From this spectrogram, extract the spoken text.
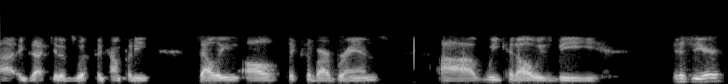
uh, executives with the company selling all six of our brands. Uh, we could always be busier,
